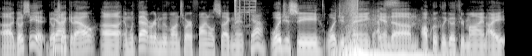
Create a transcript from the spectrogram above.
Uh, go see it. Go Yeah. check it out. Uh, and with that, we're going to move on to our final segment. Yeah. What'd you see? What'd you think? Yes. And um, I'll quickly go through mine. I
